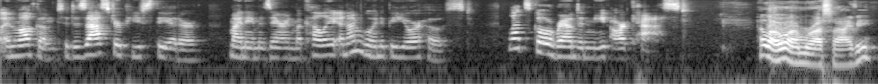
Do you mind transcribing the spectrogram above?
and welcome to Disastrepiece Theatre. My name is Erin McCulley, and I'm going to be your host. Let's go around and meet our cast. Hello, I'm Russ Ivy.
